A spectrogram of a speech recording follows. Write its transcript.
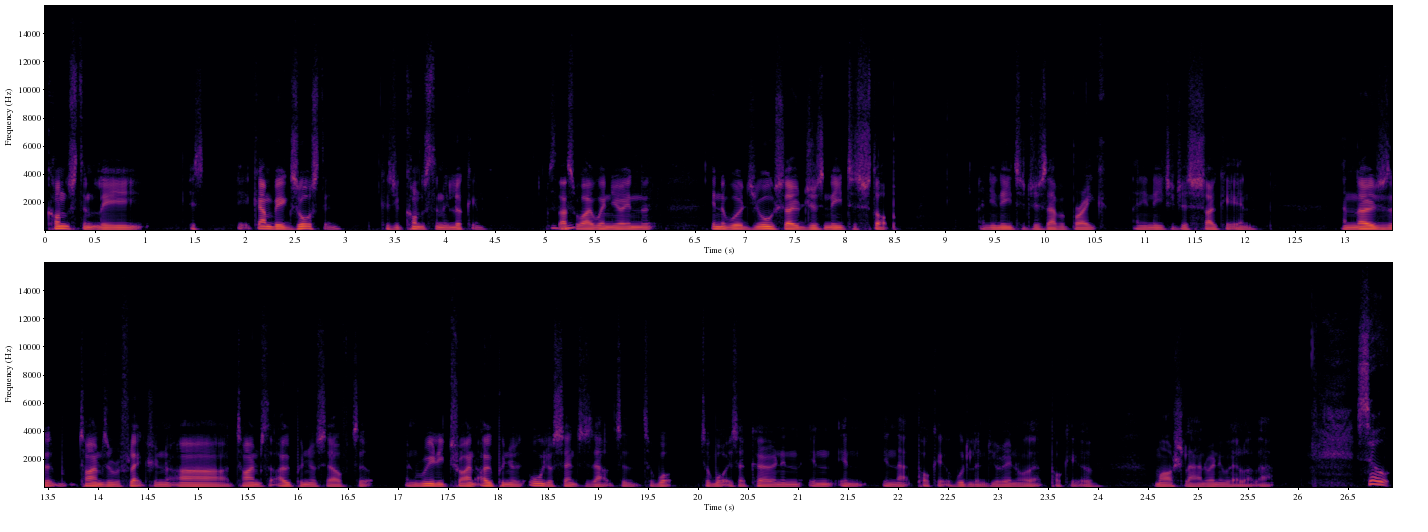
constantly, it's, it can be exhausting because you're constantly looking. So that's mm-hmm. why when you're in the in the woods, you also just need to stop, and you need to just have a break, and you need to just soak it in. And those times of reflection are times that open yourself to and really try and open your, all your senses out to, to what to what is occurring in, in, in, in that pocket of woodland you're in or that pocket of marshland or anywhere like that. So,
